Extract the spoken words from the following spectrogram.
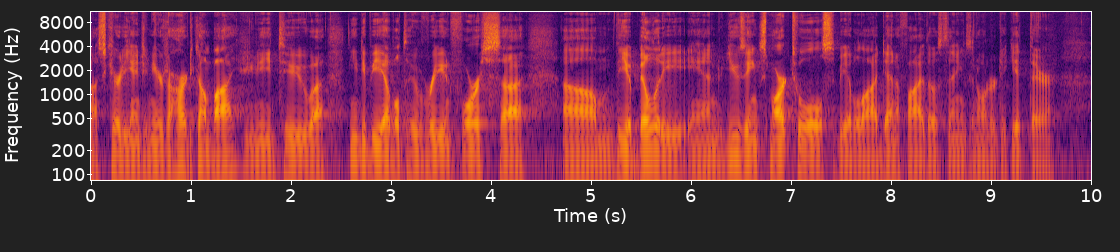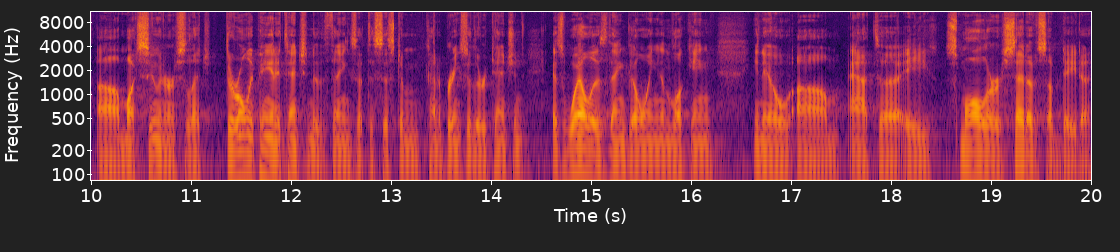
Uh, security engineers are hard to come by. You need to uh, need to be able to reinforce uh, um, the ability and using smart tools to be able to identify those things in order to get there uh, much sooner, so that they're only paying attention to the things that the system kind of brings to their attention, as well as then going and looking you know, um, at uh, a smaller set of subdata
